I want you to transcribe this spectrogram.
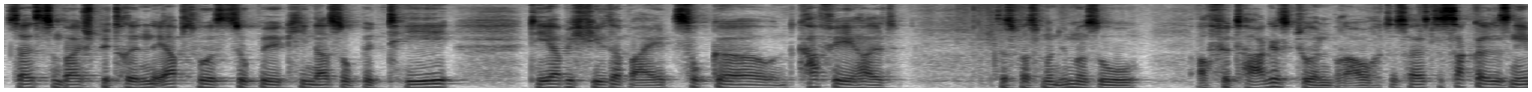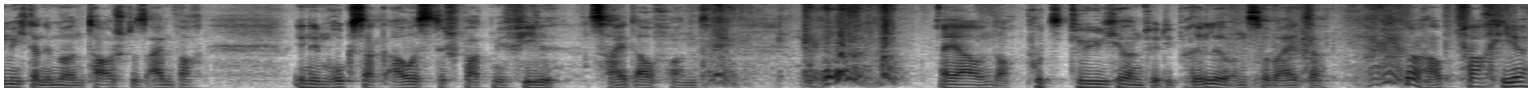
Das heißt zum Beispiel drin Erbswurstsuppe, Chinasuppe, Tee. Tee habe ich viel dabei, Zucker und Kaffee halt. Das, was man immer so auch für Tagestouren braucht. Das heißt, das Sackerl, das nehme ich dann immer und tausche das einfach in dem Rucksack aus. Das spart mir viel Zeitaufwand. Naja, und auch Putztücher und für die Brille und so weiter. Ja, Hauptfach hier.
